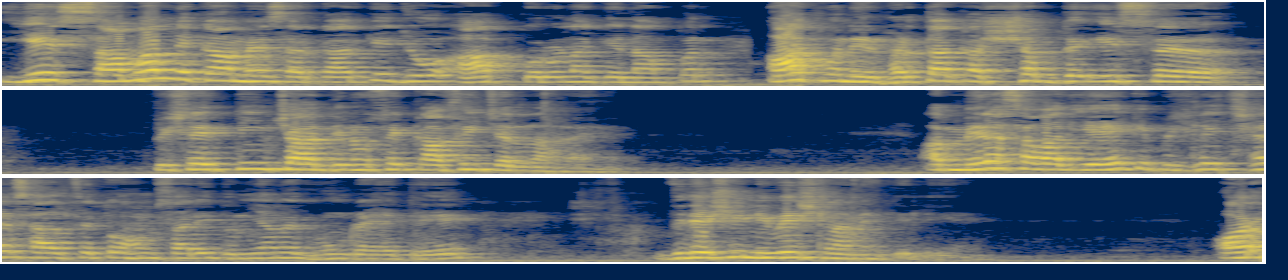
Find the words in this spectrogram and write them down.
ये सामान्य काम है सरकार के जो आप कोरोना के नाम पर आत्मनिर्भरता का शब्द इस, पिछले तीन चार दिनों से काफ़ी चल रहा है। अब मेरा सवाल यह है कि पिछले छह साल से तो हम सारी दुनिया में घूम रहे थे विदेशी निवेश लाने के लिए। और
